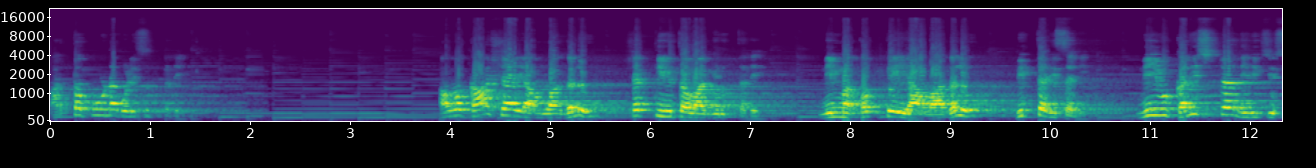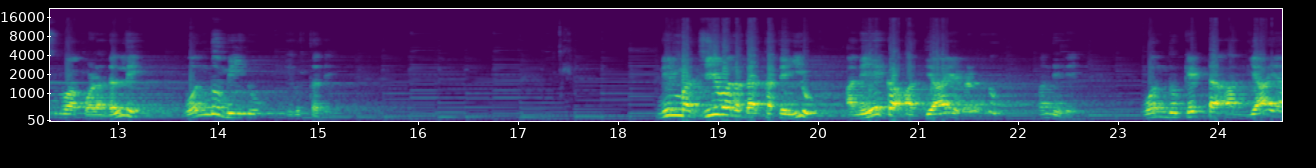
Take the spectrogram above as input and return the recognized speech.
ಅರ್ಥಪೂರ್ಣಗೊಳಿಸುತ್ತದೆ. ಅವಕಾಶ ಯಾವಾಗಲೂ ಶಕ್ತಿಯುತವಾಗಿರುತ್ತದೆ. ನಿಮ್ಮ ಕೊಕ್ಕೆ ಯಾವಾಗಲೂ ಬಿತ್ತರಿಸಲಿ. ನೀವು ಕನಿಷ್ಠ ನಿರೀಕ್ಷಿಸುವ ಕೊಳದಲ್ಲಿ ಒಂದು ಮೀನು ಇರುತ್ತದೆ. ನಿಮ್ಮ ಜೀವನದ ಕಥೆಯು ಅನೇಕ ಅಧ್ಯಾಯಗಳನ್ನು ಹೊಂದಿದೆ. ಒಂದು ಕೆಟ್ಟ ಅಧ್ಯಾಯ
